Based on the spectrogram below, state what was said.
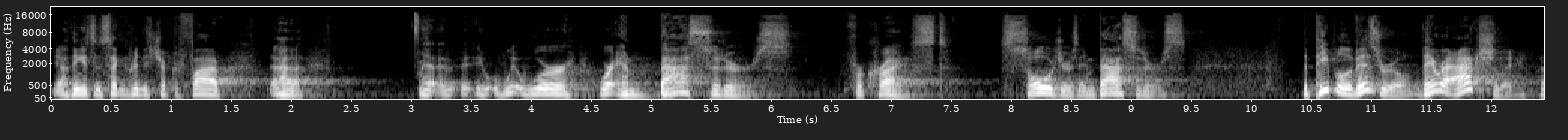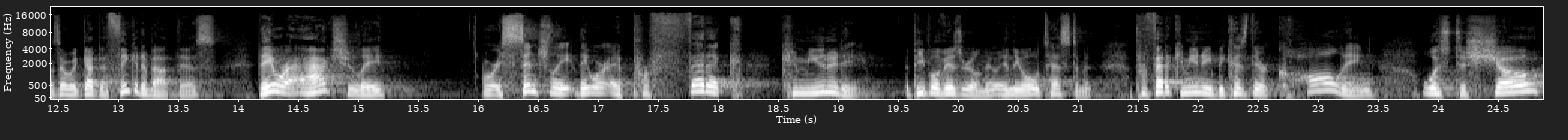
Yeah, I think it's in 2 Corinthians chapter 5. Uh, Uh, uh, uh, we're, we're ambassadors for Christ, soldiers, ambassadors. The people of Israel, they were actually, as I got to thinking about this, they were actually, or essentially, they were a prophetic community. The people of Israel in the, in the Old Testament, prophetic community because their calling was to show,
